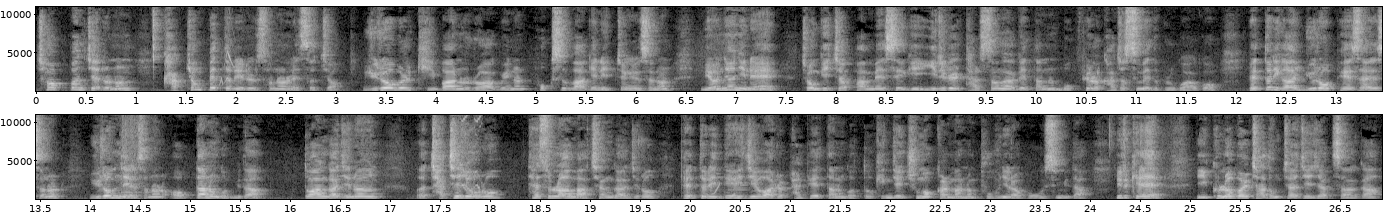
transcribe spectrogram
첫 번째로는 각형 배터리를 선언을 했었죠. 유럽을 기반으로 하고 있는 폭스바겐 입장에서는 몇 년 이내에 전기차 판매 세계 1위를 달성하겠다는 목표를 가졌음에도 불구하고 배터리가 유럽 회사에서는 유럽 내에서는 없다는 겁니다. 또 한 가지는 어, 자체적으로 테슬라와 마찬가지로 배터리 내재화를 발표했다는 것도 굉장히 주목할 만한 부분이라고 보고 있습니다. 이렇게 이 글로벌 자동차 제작사가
